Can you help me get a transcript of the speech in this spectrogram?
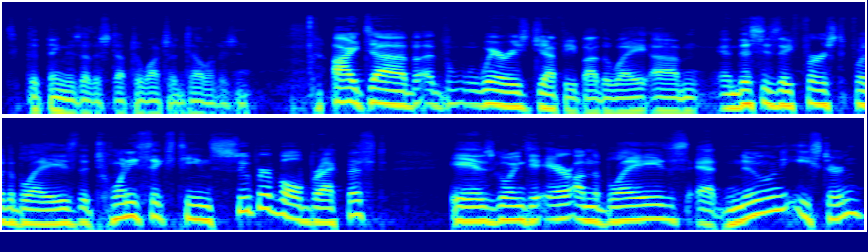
it's a good thing there's other stuff to watch on television. All right, uh, where is Jeffy, by the way? Um, and this is a first for the Blaze. The 2016 Super Bowl breakfast is going to air on the Blaze at noon Eastern,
